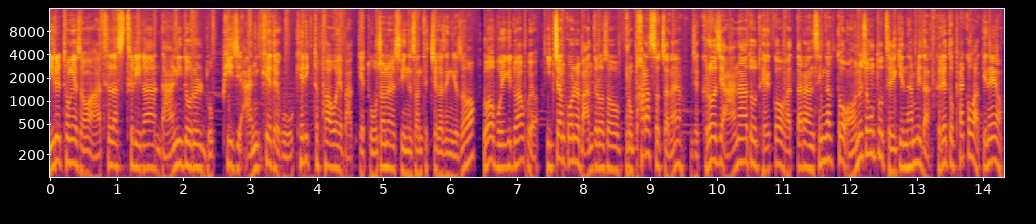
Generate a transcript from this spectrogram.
이를 통해서 아틀라스 트리가 난이도를 높이지 않게 되고 캐릭터 파워에 맞게 도전할 수 있는 선택지가 생겨서 좋아 보이기도 하고요. 입장권을 만들어서 주로 팔았었잖아요. 이제 그러지 않아도 될 것 같다라는 생각도 어느 정도 들긴 합니다. 그래도 팔 것 같긴 해요.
